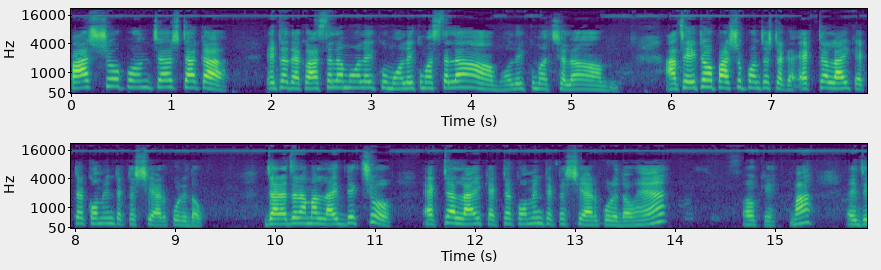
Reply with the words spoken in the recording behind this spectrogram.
পাঁচশো পঞ্চাশ টাকা। এটা দেখো, আসসালামু আলাইকুম, ওয়ালাইকুম আসসালাম ওয়ালাইকুম আসসালাম। আচ্ছা এটাও পাঁচশো পঞ্চাশ টাকা। একটা লাইক একটা কমেন্ট একটা শেয়ার করে দাও। যারা যারা আমার লাইভ দেখছ, একটা লাইক একটা কমেন্ট একটা শেয়ার করে দাও হ্যাঁ? ওকে মা, এই যে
